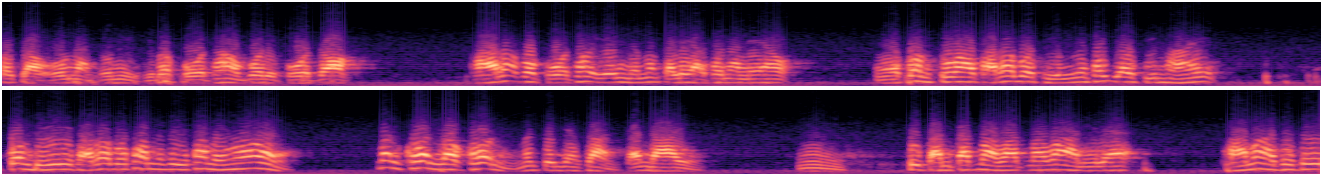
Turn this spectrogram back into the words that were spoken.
พระเจ้าองค์นั้นองค์นี้ที่ว่าโปรดเท่าบริโภดดอกภาระบ่โปรดเท่าเองเนี่ยมันก็แล้วเท่านั้นแล้วเนี่ยความตัวภาระบ่ถิ่มมันใช้เกี่ยวสิมหาย ความดีถ้าเราบ่ทำมันดีถ้าไม่เฮามันค้นเราค้นมันเป็นอย่างสั้นกันใด อืมที่กันตัดมาวัดมาว่านี่แหละถามว่าซื้อ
